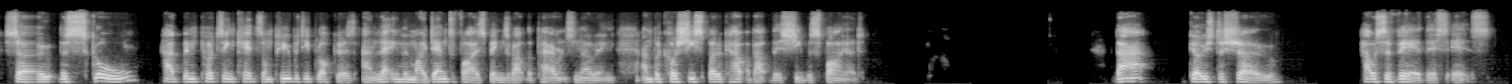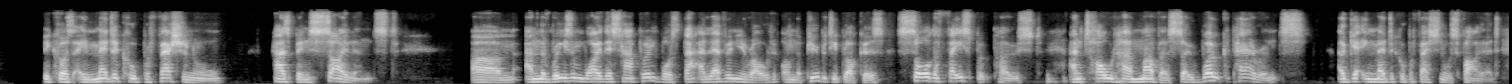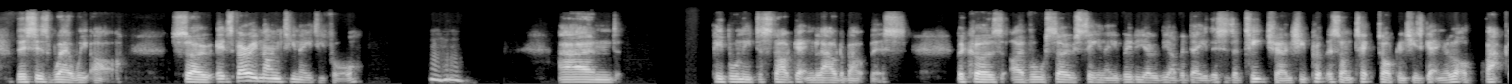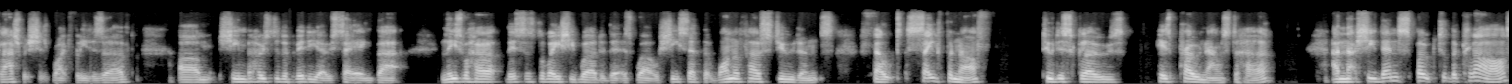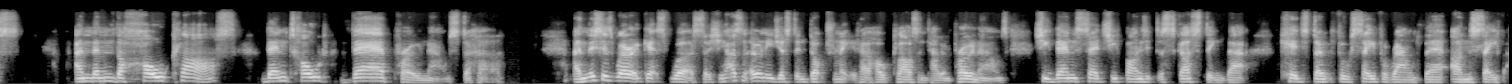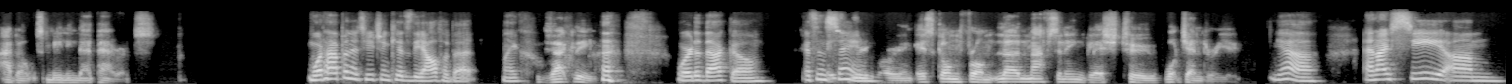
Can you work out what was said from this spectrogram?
So the school had been putting kids on puberty blockers and letting them identify as things without the parents knowing. And because she spoke out about this, she was fired. That goes to show how severe this is because a medical professional has been silenced. Um, and the reason why this happened was that 11 year old on the puberty blockers saw the Facebook post and told her mother. So, woke parents are getting medical professionals fired. This is where we are. So, it's very 1984. Mm-hmm. And people need to start getting loud about this because I've also seen a video the other day. This is a teacher, and she put this on TikTok, and she's getting a lot of backlash, which is rightfully deserved. Um, she hosted a video saying that, and these were her. This is the way she worded it as well. She said that one of her students felt safe enough to disclose his pronouns to her, and that she then spoke to the class, and then the whole class then told their pronouns to her. And this is where it gets worse. So she hasn't only just indoctrinated her whole class into having pronouns, she then said she finds it disgusting that kids don't feel safe around their unsafe adults, meaning their parents. What happened to teaching kids the alphabet? Like, exactly. where did that go? It's insane. It's really. It's gone from learn maths and English to what gender are you? Yeah. And I see um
